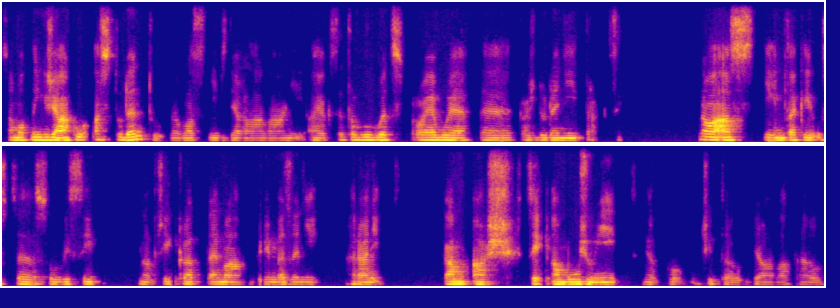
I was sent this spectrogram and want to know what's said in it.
samotných žáků a studentů ve vlastní vzdělávání a jak se to vůbec projevuje v té každodenní praxi. No a s tím taky úzce souvisí například téma vymezení hranic. Kam až chci a můžu jít jako učitel, vzdělávatel,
